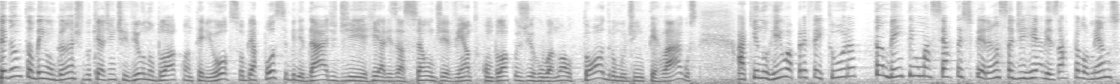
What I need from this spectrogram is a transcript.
Pegando também um gancho do que a gente viu no bloco anterior sobre a possibilidade de realização de evento com blocos de rua no Autódromo de Interlagos, aqui no Rio a Prefeitura também tem uma certa esperança de realizar pelo menos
